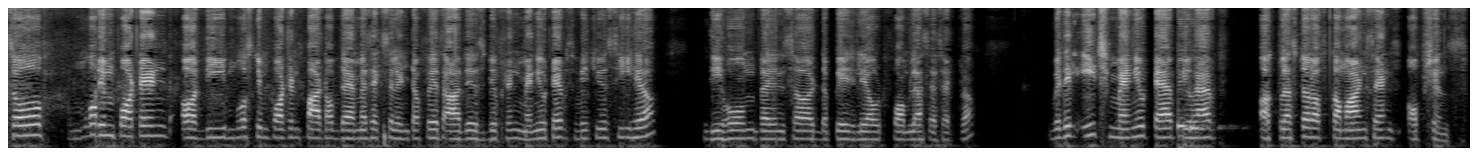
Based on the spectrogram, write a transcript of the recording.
so more important or the most important part of the MS Excel interface are these different menu tabs which you see here, the home, the insert, the page layout, formulas, etc. Within each menu tab you have a cluster of commands and options.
